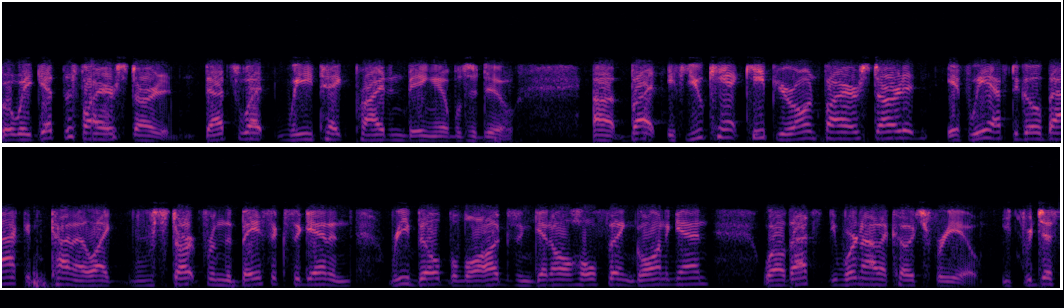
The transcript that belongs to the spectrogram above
But we get the fire started. That's what we take pride in being able to do. Uh, but if you can't keep your own fire started, if we have to go back and kind of like start from the basics again and rebuild the logs and get a whole thing going again, well, that's we're not a coach for you. If we're just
